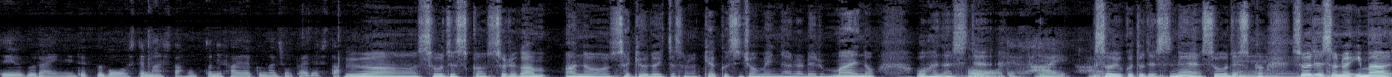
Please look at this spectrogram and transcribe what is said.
ていうぐらいに絶望してました。本当に最悪な状態でした。うわーそうですか。それが、あの、先ほど言ったその客室乗務員になられる前のお話そで、うです。はい。はい、そういうことですね。そうですか。ええそれでその今、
